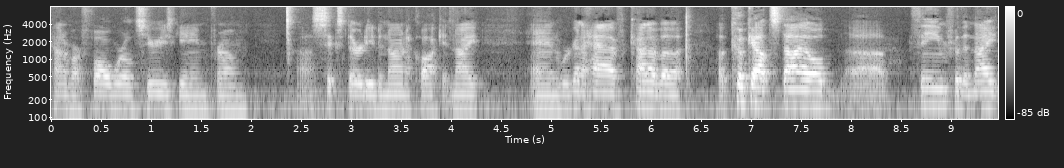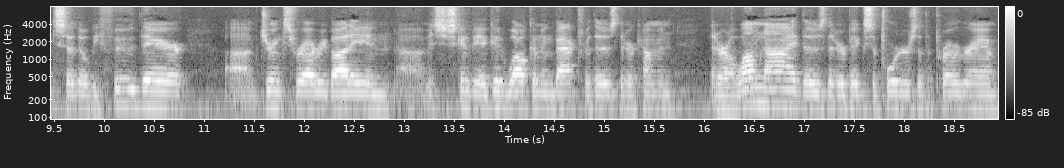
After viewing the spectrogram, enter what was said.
kind of our fall World Series game from uh, 6:30 to 9 o'clock at night, and we're going to have kind of a, a cookout style uh, theme for the night. So there'll be food there, um, drinks for everybody, and um, it's just going to be a good welcoming back for those that are coming, that are alumni, those that are big supporters of the program.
